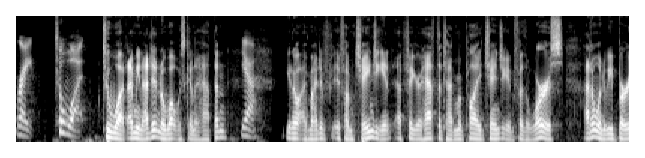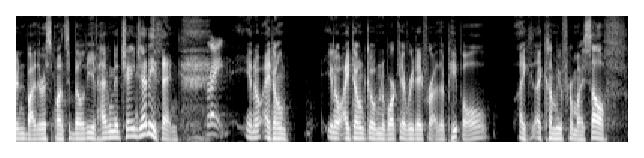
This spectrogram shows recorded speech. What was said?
Right. To what? to what? I mean, I didn't know what was going to happen. Yeah. You know, I might have, if I'm changing it, I figure half the time I'm probably changing it for the worse. I don't want to be burdened by the responsibility of having to change anything. Right. You know, I don't, you know, I don't go into work every day for other people. I, I come here for myself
